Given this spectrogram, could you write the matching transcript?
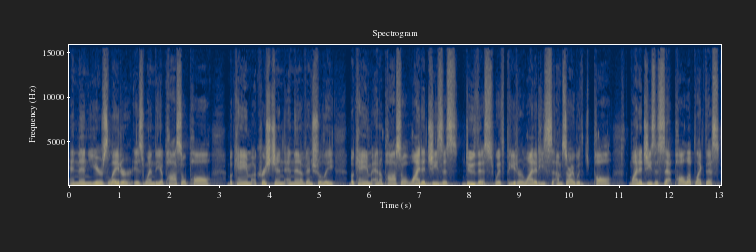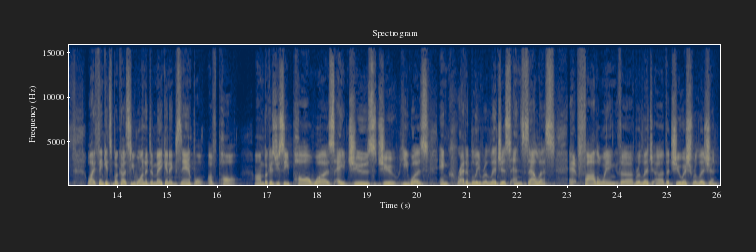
And then years later is when the apostle Paul became a Christian and then eventually became an apostle. Why did Jesus do this with Peter? Why did he, I'm sorry, with Paul? Why did Jesus set Paul up like this? Well, I think it's because he wanted to make an example of Paul. Um, because you see, Paul was a Jew's Jew. He was incredibly religious and zealous at following the, relig- uh, the Jewish religion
